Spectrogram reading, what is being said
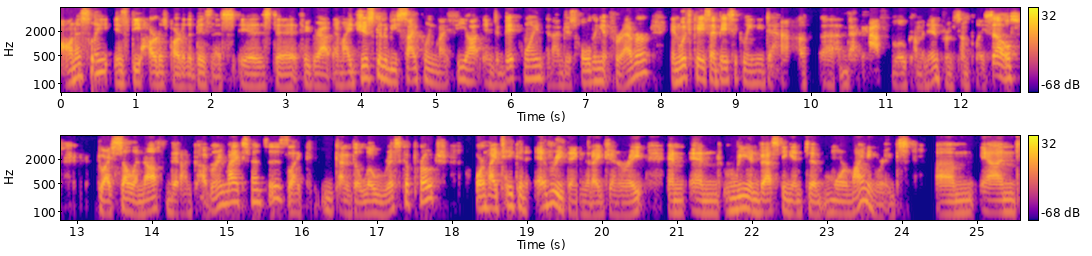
honestly is the hardest part of the business is to figure out am i just going to be cycling my fiat into bitcoin and i'm just holding it forever? In which case i basically need to have uh, that cash flow coming in from someplace else. Do i sell enough that i'm covering my expenses like kind of the low risk approach? Or am i taking everything that i generate and and reinvesting into more mining rigs um, and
